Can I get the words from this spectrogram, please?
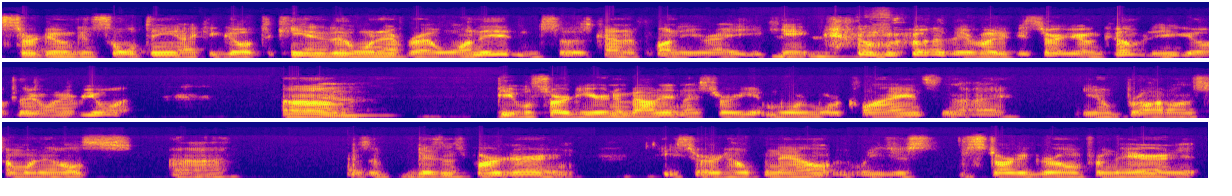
start doing consulting, I could go up to Canada whenever I wanted. And so it's kind of funny, right? You can't go there, but if you start your own company, you go up there whenever you want. Um, yeah. People started hearing about it, and I started getting more and more clients. And I you know, brought on someone else uh, as a business partner, and he started helping out, and we just started growing from there, and it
